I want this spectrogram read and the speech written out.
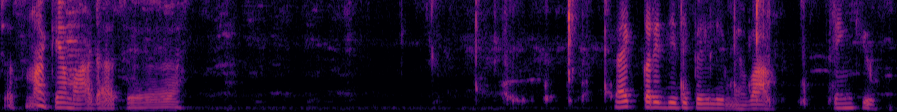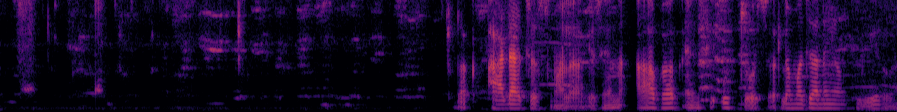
ચશ્મા કેમ આડા છે? લાઈક કરી દીધી પહેલી મેં વાહ. થેન્ક યુ થોડાક આડા ચશ્મા લાગે છે અને આ ભાગ એનાથી ઊંચો છે, એટલે મજા નહીં આવતી લા.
